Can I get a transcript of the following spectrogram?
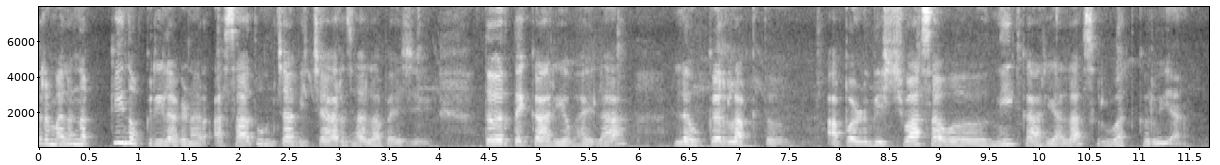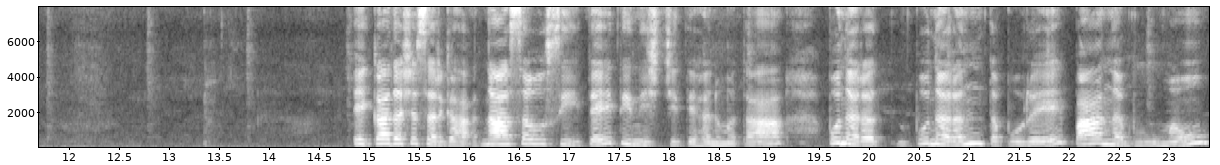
तर मला नक्की नोकरी लागणार असा तुमचा विचार झाला पाहिजे. तर ते कार्य व्हायला लवकर लागतं. आपण विश्वासावनी कार्याला सुरुवात करूया. एकादश सर्गा. नासौ सीतेति निश्चिते हनुमता पुनर पुनरंतपुरे पानभूमौ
